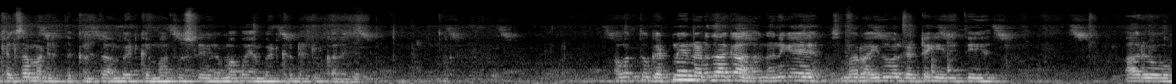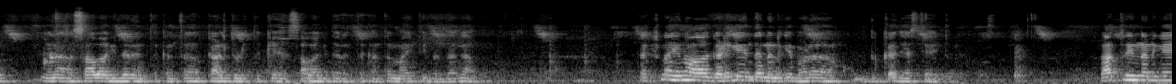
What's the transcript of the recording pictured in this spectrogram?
ಕೆಲಸ ಮಾಡಿರ್ತಕ್ಕಂಥ ಅಂಬೇಡ್ಕರ್ ಮಾತೃಶ್ರೀ ರಮಾಬಾಯಿ ಅಂಬೇಡ್ಕರ್ ಡೆಂಟಲ್ ಕಾಲೇಜ್ ಅವತ್ತು ಘಟನೆ ನಡೆದಾಗ ನನಗೆ ಸುಮಾರು ಐದೂವರೆ ಗಂಟೆಗೆ ಈ ರೀತಿ ಆರು ಜನ ಸಾವಾಗಿದ್ದಾರೆ ಅಂತಕ್ಕಂಥ ಕಾಳು ತುಳಿತಕ್ಕೆ ಸಾವಾಗಿದ್ದಾರೆ ಅಂತಕ್ಕಂಥ ಮಾಹಿತಿ ಬಂದಾಗ ತಕ್ಷಣ ಏನೋ ಆ ಗಡಿಗೆಯಿಂದ ನನಗೆ ಬಹಳ ದುಃಖ ಜಾಸ್ತಿ ಆಯಿತು. ರಾತ್ರಿ ನನಗೆ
